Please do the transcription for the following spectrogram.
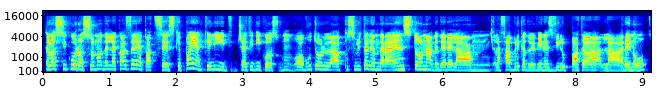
Te lo assicuro, sono delle cose pazzesche. Poi anche lì, cioè ti dico, ho avuto la possibilità di andare a Enston a vedere la, la fabbrica dove viene sviluppata la Renault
